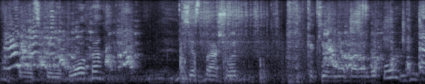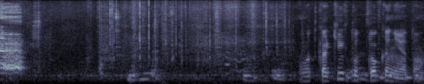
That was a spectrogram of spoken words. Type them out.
В принципе, неплохо. Все спрашивают, какие у меня породы кур. Вот каких тут только нету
